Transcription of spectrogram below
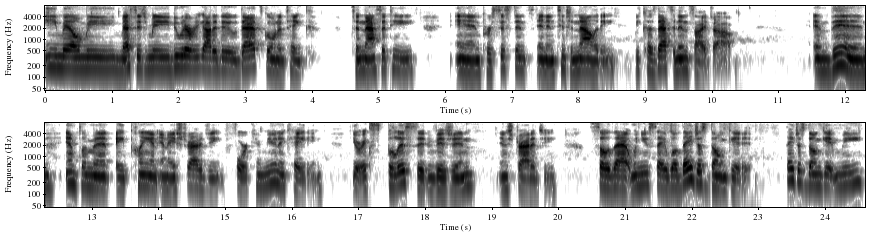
email me, message me, do whatever you got to do. That's going to take tenacity and persistence and intentionality because that's an inside job. And then implement a plan and a strategy for communicating your explicit vision and strategy so that when you say, well, they just don't get it, they just don't get me,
